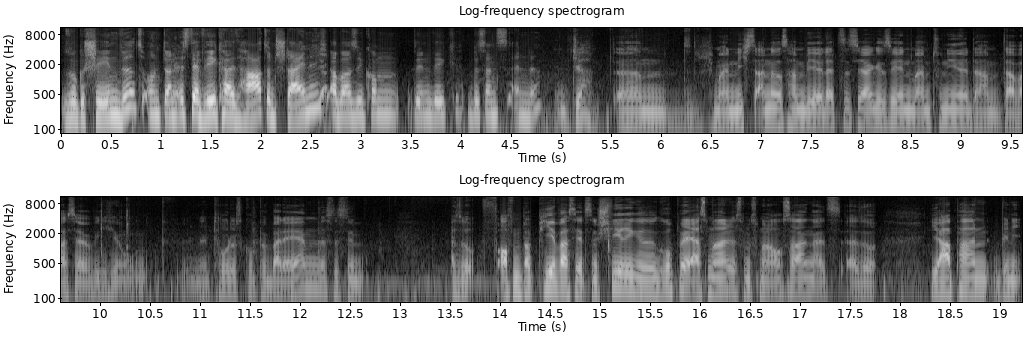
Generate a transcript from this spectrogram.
so geschehen wird und dann ist der Weg halt hart und steinig, aber sie kommen den Weg bis ans Ende. Ja, ähm, ich meine, nichts anderes haben wir letztes Jahr gesehen beim Turnier. Da, da war es ja wirklich eine Todesgruppe bei der EM. Das ist eine, also auf dem Papier war es jetzt eine schwierigere Gruppe erstmal, das muss man auch sagen. Als, also Japan bin ich,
